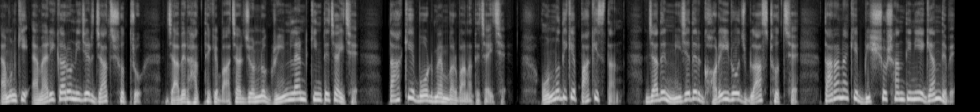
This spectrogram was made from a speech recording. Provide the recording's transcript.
এমনকি আমেরিকারও নিজের জাত শত্রু, যাদের হাত থেকে বাঁচার জন্য গ্রিনল্যান্ড কিনতে চাইছে, তাকে বোর্ড মেম্বার বানাতে চাইছে। অন্যদিকে পাকিস্তান, যাদের নিজেদের ঘরেই রোজ ব্লাস্ট হচ্ছে, তারা নাকি বিশ্ব শান্তি নিয়ে জ্ঞান দেবে।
